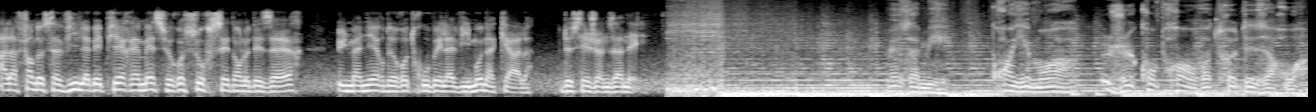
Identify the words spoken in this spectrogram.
À la fin de sa vie, l'abbé Pierre aimait se ressourcer dans le désert, une manière de retrouver la vie monacale de ses jeunes années. Mes amis, croyez-moi, je comprends votre désarroi.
